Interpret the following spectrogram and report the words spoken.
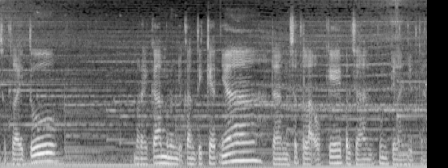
Setelah itu, mereka menunjukkan tiketnya dan setelah oke perjalanan pun dilanjutkan.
